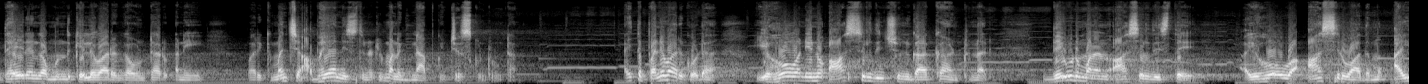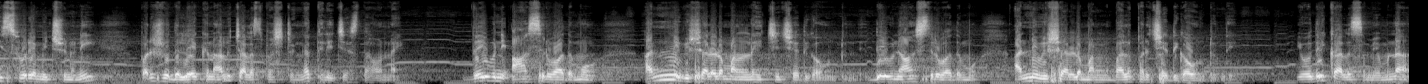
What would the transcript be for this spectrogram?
ధైర్యంగా ముందుకెళ్ళేవారుగా ఉంటారు అని వారికి మంచి అభయాన్ని ఇస్తున్నట్లు మనం జ్ఞాపకం చేసుకుంటూ ఉంటాం. అయితే పనివారు కూడా యహోవ నేను ఆశీర్వదించునుగాక అంటున్నారు. దేవుడు మనల్ని ఆశీర్వదిస్తే యహోవ ఆశీర్వాదము ఐశ్వర్యం ఇచ్చునని పరిశుద్ధ లేఖనాలు చాలా స్పష్టంగా తెలియజేస్తూ ఉన్నాయి. దేవుని ఆశీర్వాదము అన్ని విషయాలలో మనల్ని హెచ్చించేదిగా ఉంటుంది. దేవుని ఆశీర్వాదము అన్ని విషయాలలో మనల్ని బలపరిచేదిగా ఉంటుంది. ఈ ఉదయకాల సమయమున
